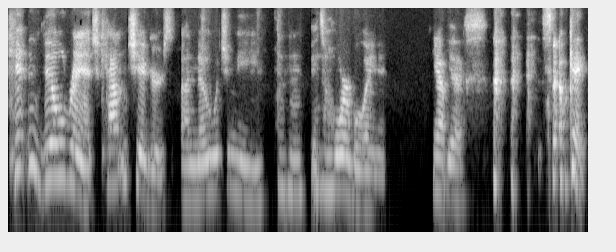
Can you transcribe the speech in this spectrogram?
Kittenville Ranch, counting chiggers. I know what you mean. Mm-hmm. It's horrible, ain't it? Yeah. Yes. So, okay.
